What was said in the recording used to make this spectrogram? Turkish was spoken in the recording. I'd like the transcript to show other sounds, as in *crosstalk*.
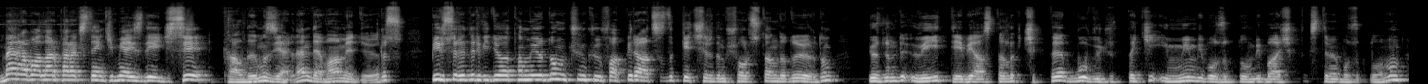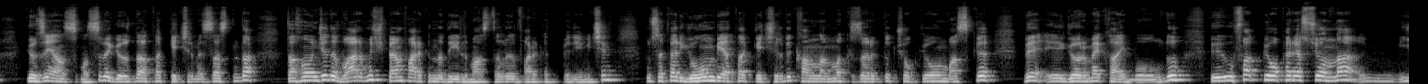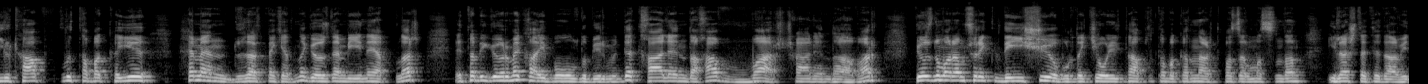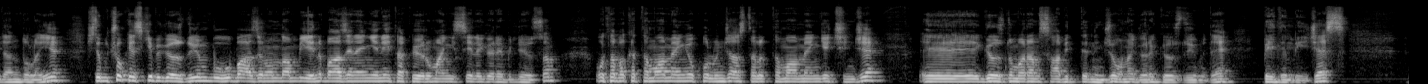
Merhabalar Paraxten Kimya izleyicisi. Kaldığımız yerden devam ediyoruz. Bir süredir video atamıyordum çünkü ufak bir rahatsızlık geçirdim. Shorts'tan da duyurdum. Gözümde üveit diye bir hastalık çıktı. Bu vücuttaki immün bir bozukluğun, bir bağışıklık sistemi bozukluğunun göze yansıması ve gözde atak geçirmesi aslında daha önce de varmış. Ben farkında değildim hastalığı fark etmediğim için. Bu sefer yoğun bir atak geçirdi. Kanlanma, kızarıklık, çok yoğun baskı ve e, görme kaybı oldu. E, ufak bir operasyonla e, iltihaplı tabakayı hemen düzeltmek adına gözden bir iğne yaptılar. E tabi görme kaybı oldu bir müddet. Halen daha var. Halen daha var. Göz numaram sürekli değişiyor buradaki o iltihaplı tabakanın artıp azalmasından ilaçla tedaviden dolayı. İşte bu çok eski bir gözlüğüm bu. Bazen ondan bir yeni bazen en yeniyi takıyorum hangisiyle görebiliyorsam. O tabaka tamamen yok olunca hastalık tamamen geçince e, göz numaram sabitlenince ona göre gözlüğümü de belirleyeceğiz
